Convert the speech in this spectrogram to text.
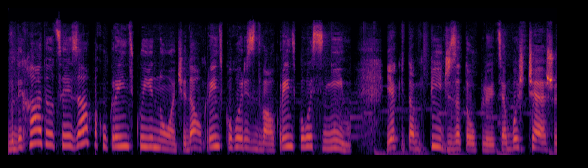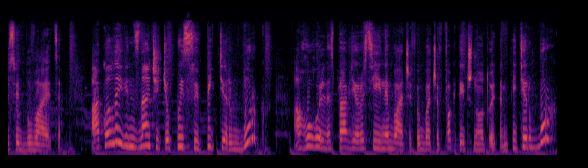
вдихати оцей запах української ночі, да, українського різдва, українського снігу, як там піч затоплюється, або ще щось відбувається. А коли він, значить, описує Пітербург, а Гоголь насправді Росії не бачив і бачив фактично той там Петербург.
